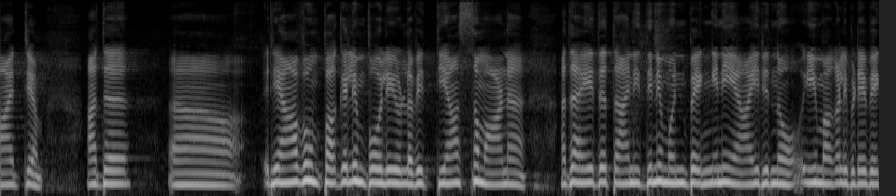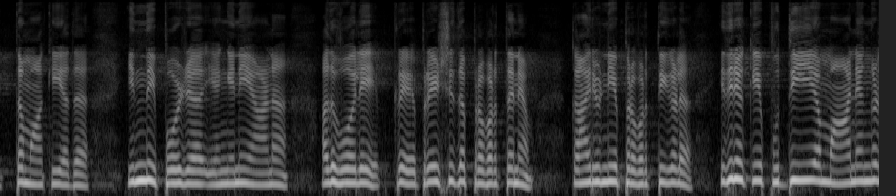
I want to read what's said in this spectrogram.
മാറ്റം അത് രാവും പകലും പോലെയുള്ള വ്യത്യാസമാണ്. അതായത് താൻ ഇതിനു മുൻപ് എങ്ങനെയായിരുന്നു? ഈ മകൾ ഇവിടെ വ്യക്തമാക്കിയത് ഇന്നിപ്പോൾ എങ്ങനെയാണ്? അതുപോലെ പ്രേക്ഷിത പ്രവർത്തനം കാരുണ്യ പ്രവർത്തികൾ ഇതിനൊക്കെ പുതിയ മാനങ്ങൾ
